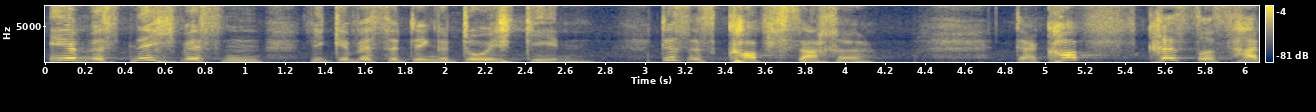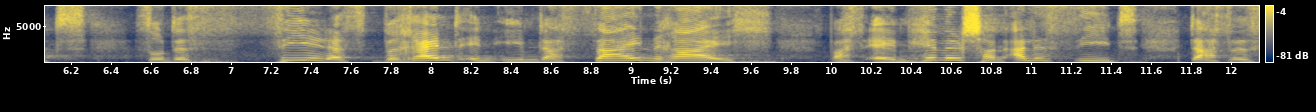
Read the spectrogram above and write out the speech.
Ihr müsst nicht wissen, wie gewisse Dinge durchgehen. Das ist Kopfsache. Der Kopf Christus hat so das Ziel, das brennt in ihm, dass sein Reich, was er im Himmel schon alles sieht, dass es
